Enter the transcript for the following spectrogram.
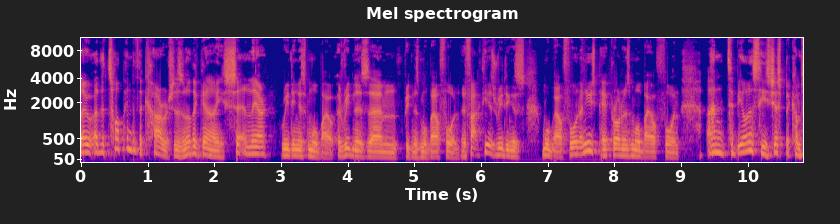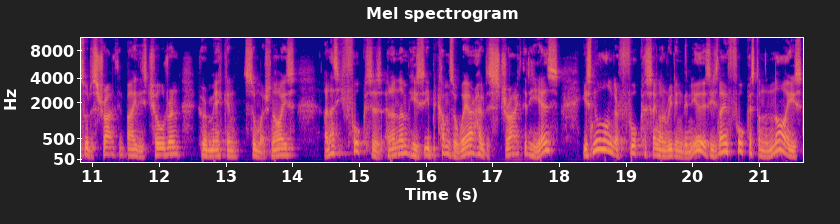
Now, at the top end of the carriage, there's another guy sitting there reading his mobile, uh, reading his um, reading his mobile phone. In fact, he is reading his mobile phone, a newspaper on his mobile phone. And to be honest, he's just become so distracted by these children who are making so much noise and as he focuses in on them, he becomes aware how distracted he is. He's no longer focusing on reading the news. He's now focused on the noise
